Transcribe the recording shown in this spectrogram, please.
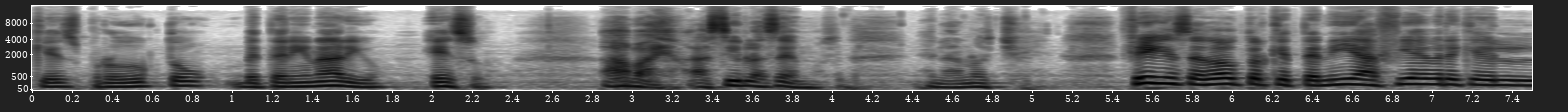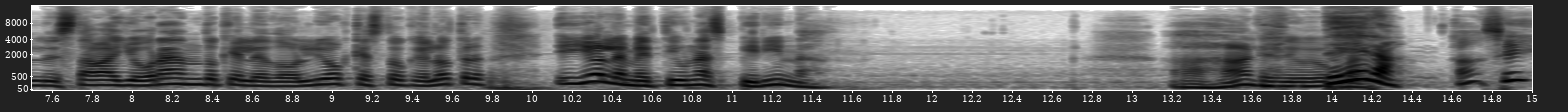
que es producto veterinario, eso. Ah, vaya, así lo hacemos en la noche. Fíjese, doctor, que tenía fiebre, que estaba llorando, que le dolió, que esto, que el otro. Y yo le metí una aspirina. Ajá, le digo. yo, ¿Entera? Ah, sí,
